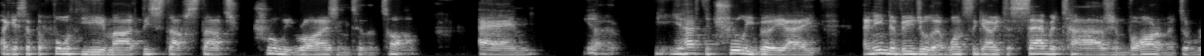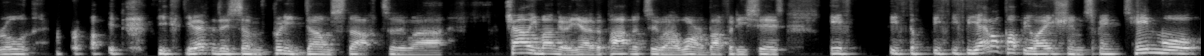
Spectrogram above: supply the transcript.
I guess at the fourth year mark, this stuff starts truly rising to the top. And, you know, you have to truly be a an individual that wants to go into sabotage environment to ruin that, right? You have to do some pretty dumb stuff to. Uh, Charlie Munger, you know, the partner to uh, Warren Buffett, he says, if if the if, if the adult population spent 10 more,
